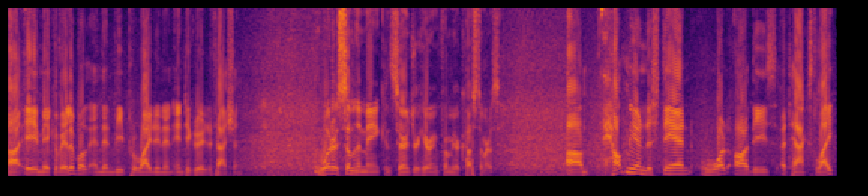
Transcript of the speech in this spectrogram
uh, A, make available and then B, provide in an integrated fashion. What are some of the main concerns you're hearing from your customers? Um, help me understand what are these attacks like,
